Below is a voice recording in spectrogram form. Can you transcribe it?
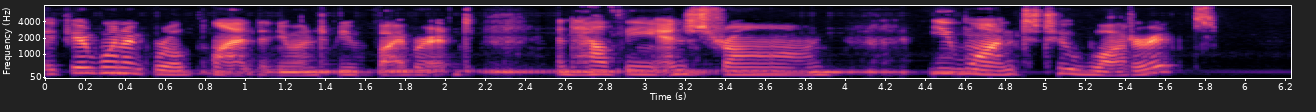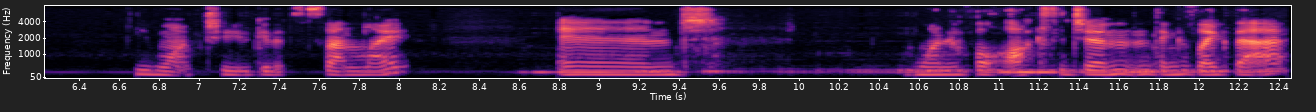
If you want to grow a plant and you want to be vibrant and healthy and strong, you want to water it. You want to give it sunlight and wonderful oxygen and things like that.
